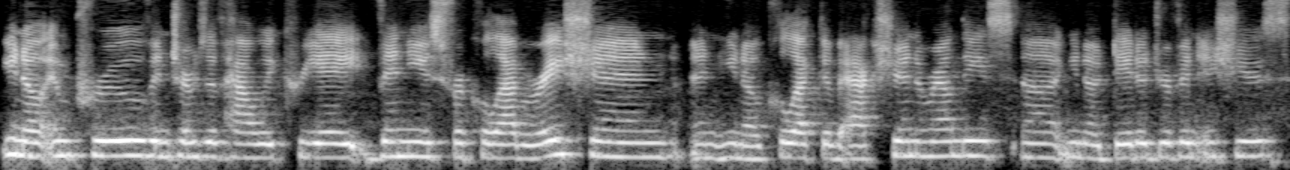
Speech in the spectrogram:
you know improve in terms of how we create venues for collaboration and you know collective action around these uh, you know data driven issues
